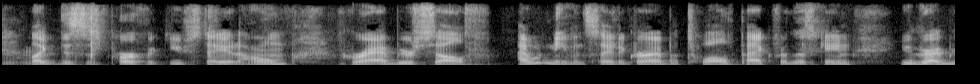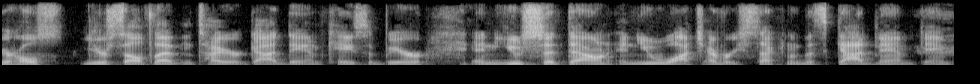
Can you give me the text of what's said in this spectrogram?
the Like this is perfect. You stay at home, grab yourself. I wouldn't even say to grab a 12 pack for this game. You grab your whole yourself that entire goddamn case of beer and you sit down and you watch every second of this goddamn game.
